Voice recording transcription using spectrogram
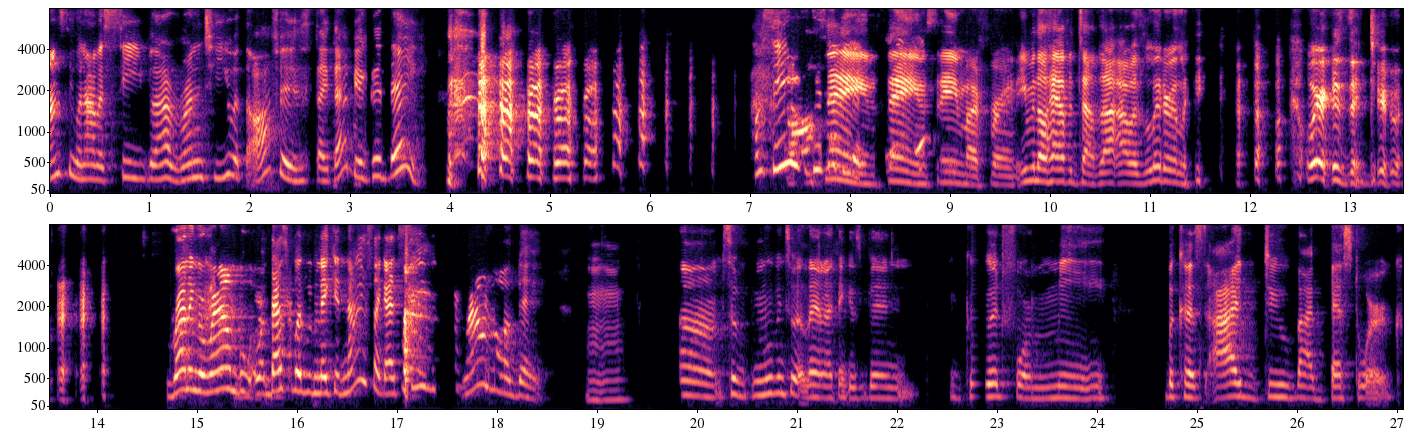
Honestly, when I would see when I would run into you at the office, like that'd be a good day. I'm serious. Oh, same, same, same, my friend. Even though half the times I, I was literally, where is the dude running around, but that's what would make it nice. Like I'd see around all day. Mm-hmm. Um, so moving to Atlanta, I think has been good for me because I do my best work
